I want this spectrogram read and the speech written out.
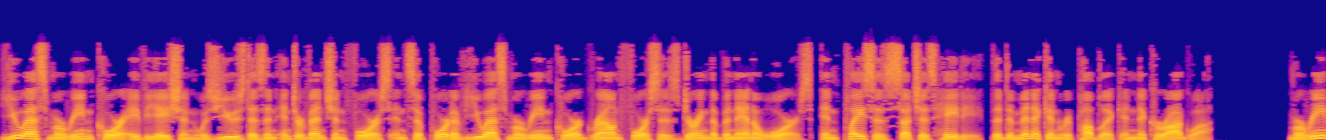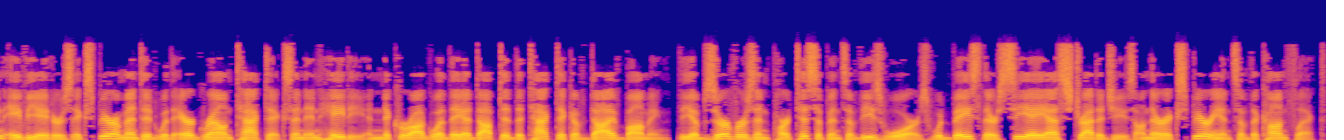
U.S. Marine Corps aviation was used as an intervention force in support of U.S. Marine Corps ground forces during the Banana Wars, in places such as Haiti, the Dominican Republic and Nicaragua. Marine aviators experimented with air-ground tactics and in Haiti and Nicaragua they adopted the tactic of dive bombing. The observers and participants of these wars would base their CAS strategies on their experience of the conflict.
